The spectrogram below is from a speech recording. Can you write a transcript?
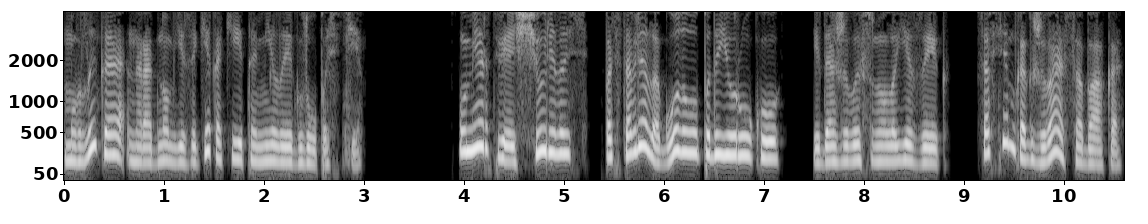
мурлыкая на родном языке какие-то милые глупости. Умертвие щурилась, подставляла голову под ее руку и даже высунула язык, совсем как живая собака.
